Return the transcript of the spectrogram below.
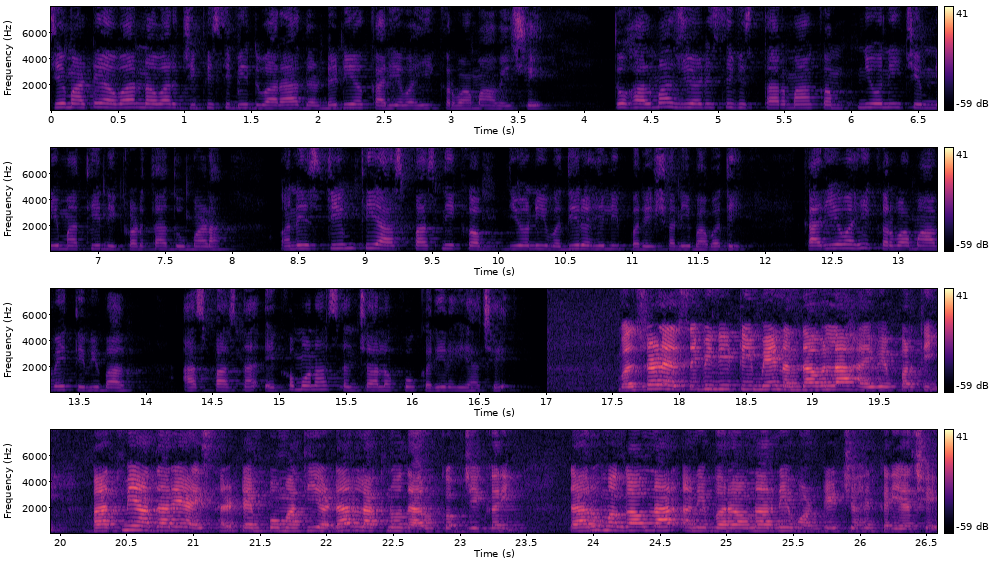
જે માટે અવારનવાર જીપીસીબી દ્વારા દંડનીય કાર્યવાહી કરવામાં આવે છે. તો હાલમાં જીઆરડીસી વિસ્તારમાં કંપનીઓની ચીમનીમાંથી નીકળતા ધુમાડા અને સ્ટીમથી આસપાસની કંપનીઓની વધી રહેલી પરેશાની બાબતે કાર્યવાહી કરવામાં આવે તેવી માંગ આસપાસના એકમોના સંચાલકો કરી રહ્યા છે. વલસાડ એલસીબીની ટીમે નંદાવલા હાઈવે પરથી બાતમી આધારે આઈસર ટેમ્પોમાંથી અઢાર લાખનો દારૂ કબજે કરી દારૂ મંગાવનાર અને ભરાવનારને વોન્ટેડ જાહેર કર્યા છે.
